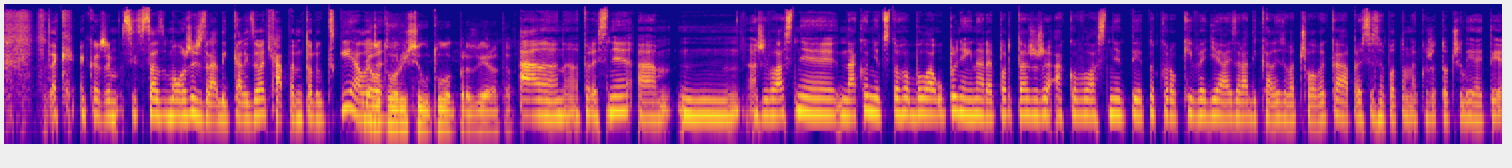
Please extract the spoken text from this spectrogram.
tak akože si sa môžeš zradikalizovať, chápem to ľudsky. Ale Neotvoríš že... si útulok pre zvieratá. Áno, presne. A, mm, a že vlastne nakoniec toho bola úplne iná reportáž, že ako vlastne tie tieto kroky vedia aj zradikalizovať človeka a presne sme potom akože točili aj tie,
